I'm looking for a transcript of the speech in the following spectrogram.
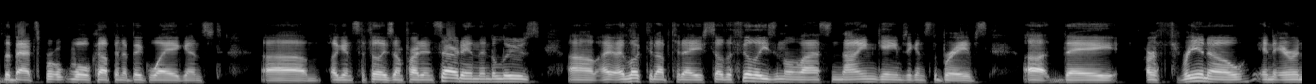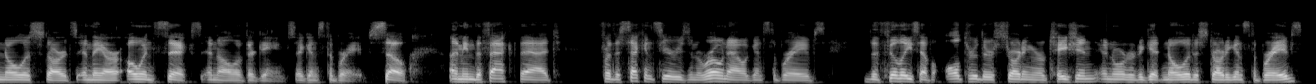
the bats woke up in a big way against um, against the Phillies on Friday and Saturday, and then to lose um, I, I looked it up today. So the Phillies in the last nine games against the Braves, uh, they are three and zero in Aaron Nola's starts, and they are zero and six in all of their games against the Braves. So, I mean, the fact that for the second series in a row now against the Braves, the Phillies have altered their starting rotation in order to get Nola to start against the Braves.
